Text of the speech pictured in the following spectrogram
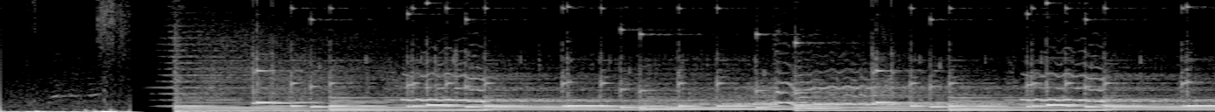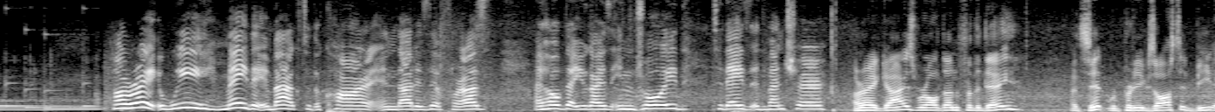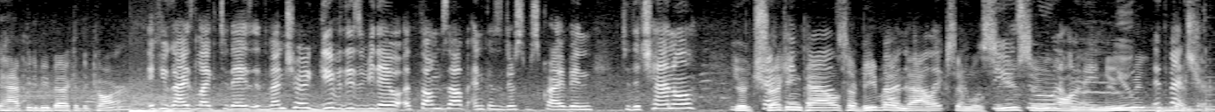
All right, we made it back to the car, and that is it for us. I hope that you guys enjoyed today's adventure. All right, guys, we're all done for the day. That's it. We're pretty exhausted, beat, happy to be back at the car. If you guys like today's adventure, give this video a thumbs up and consider subscribing to the channel. Your trekking pals, Habiba and Alex, and we'll see you soon on a new adventure.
